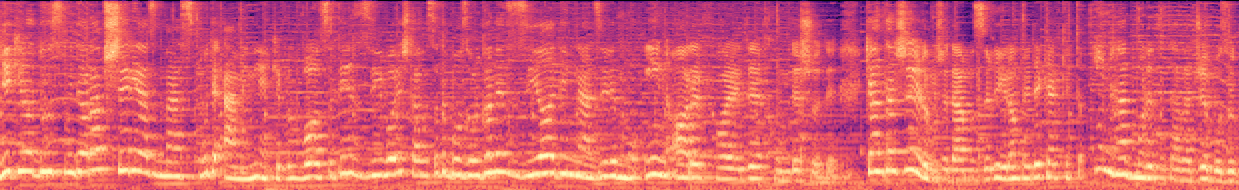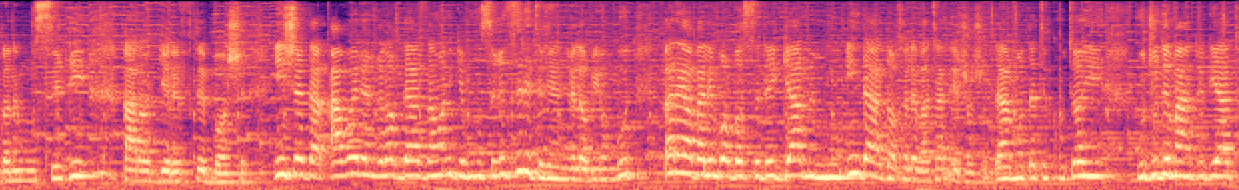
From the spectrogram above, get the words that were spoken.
یکی را دوست میدارم شعری از مسعود امینیه که به واسطه زیباییش توسط بزرگان زیادی نظیر معین عارف هایده خونده شده. کمتر شعری رو میشه در موسیقی ایران پیدا کرد که تا این حد مورد توجه بزرگان موسیقی قرار گرفته باشه. این شعر در اوایل انقلاب در زمانی که موسیقی زیر تیغ انقلابیون بود برای اولین بار با صدای گرم معین در داخل وطن اجرا شد. در مدت کوتاهی وجود محدودیت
